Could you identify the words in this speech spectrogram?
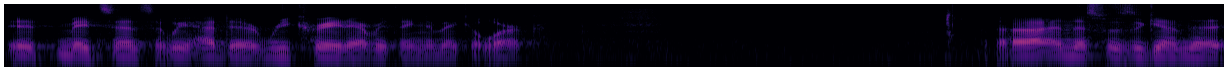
it made sense that we had to recreate everything to make it work. Uh, and this was again the,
